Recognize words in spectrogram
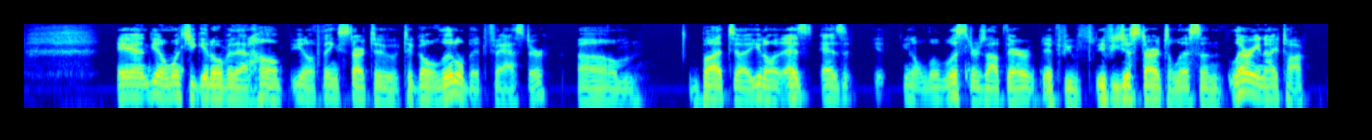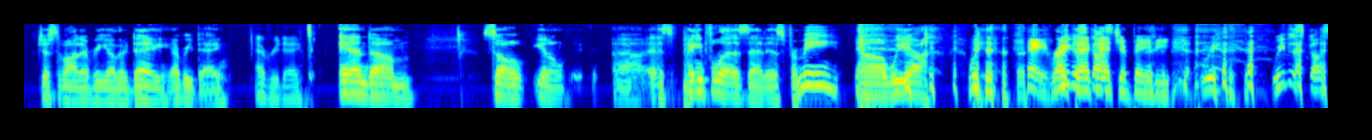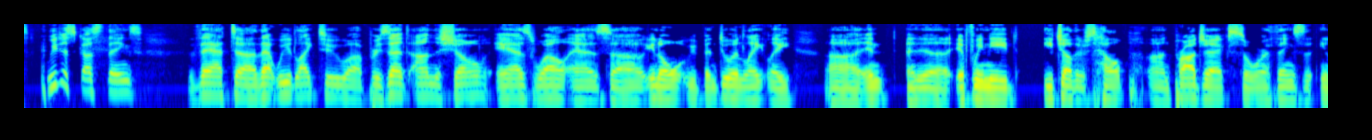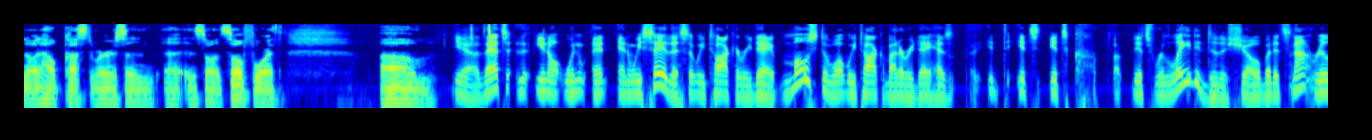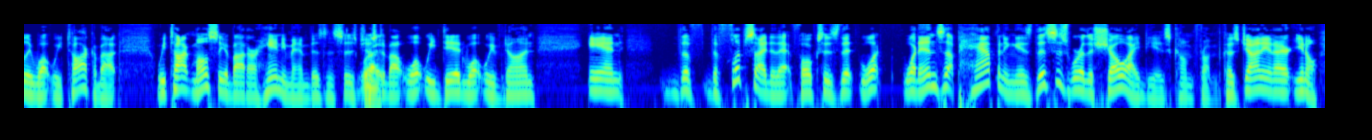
And you know, once you get over that hump, you know, things start to to go a little bit faster. Um, but uh, you know, as as you know, the listeners out there, if you if you just start to listen, Larry and I talk just about every other day, every day, Every day. and um, so you know, uh, as painful as that is for me, uh, we uh, we, Hey, right we back discuss- at you, baby. we we discuss we discuss things that uh, that we'd like to uh, present on the show, as well as uh, you know what we've been doing lately, uh, and, and uh, if we need each other's help on projects or things that you know to help customers and uh, and so on and so forth. Um, Yeah, that's you know when and, and we say this that we talk every day. Most of what we talk about every day has it, it's it's it's related to the show, but it's not really what we talk about. We talk mostly about our handyman businesses, just Right. about what we did, what we've done, and the the flip side of that, folks, is that what what ends up happening is this is where the show ideas come from. Because Johnny and I, are, you know,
